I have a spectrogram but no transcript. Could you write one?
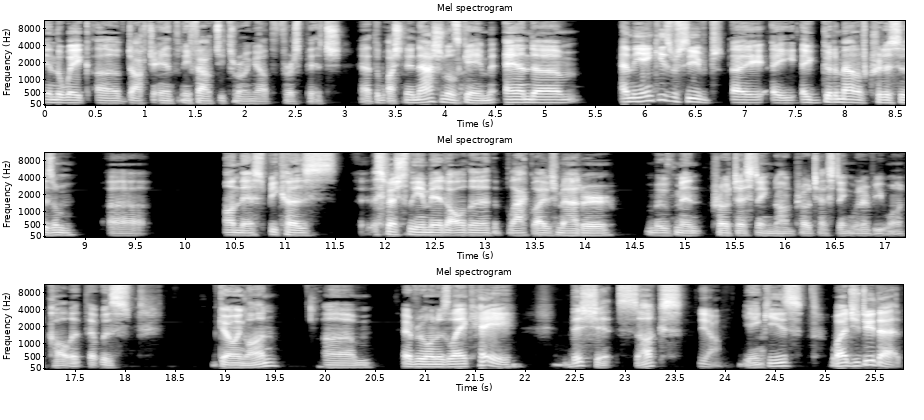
in the wake of Dr. Anthony Fauci throwing out the first pitch at the Washington Nationals game, and um, and the Yankees received a, a, a good amount of criticism uh, on this because, especially amid all the, the Black Lives Matter movement, protesting, non-protesting, whatever you want to call it, that was going on. Um, everyone was like, Hey, this shit sucks. Yeah. Yankees. Why'd you do that?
